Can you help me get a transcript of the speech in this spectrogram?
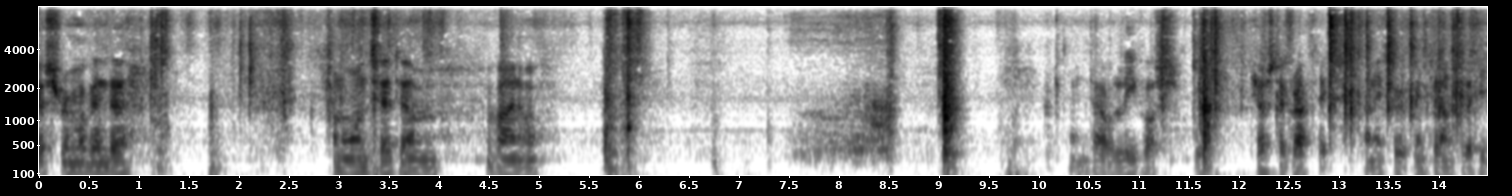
just removing the unwanted um, vinyl. And that will leave us with just the graphics I need to be printed onto the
